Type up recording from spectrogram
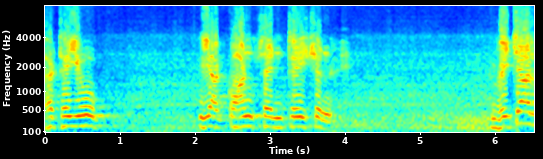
हठयोग या कंसंट्रेशन है। विचार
